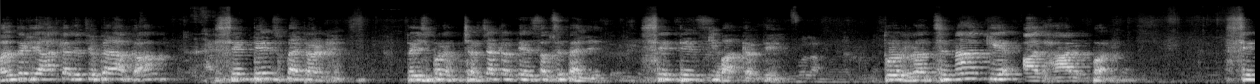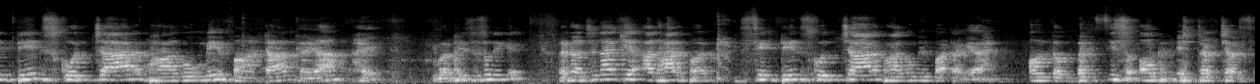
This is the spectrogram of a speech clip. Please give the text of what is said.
और देखिए आज का जो चैप्टर है आपका सेंटेंस पैटर्न है। तो इस पर हम चर्चा करते हैं सबसे पहले। सेंटेंस की बात करते हैं। तो रचना के आधार पर सेंटेंस को चार भागों में बांटा गया है। एक बार फिर से सुनेंगे। रचना के आधार पर सेंटेंस को चार भागों में बांटा गया है। On the basis of structures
